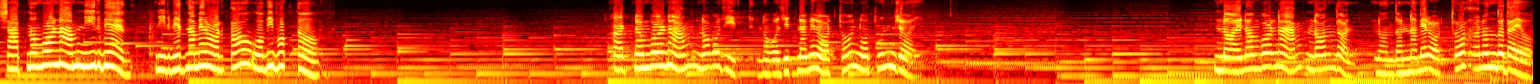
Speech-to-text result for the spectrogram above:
সাত নম্বর নাম নির্ভেদ। নির্ভেদ নামের অর্থ অবিভক্ত। আট নম্বর নাম নবজিৎ। নবজিৎ নামের অর্থ নতুন জয়। নয় নম্বর নাম নন্দন। নন্দন নামের অর্থ আনন্দদায়ক।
